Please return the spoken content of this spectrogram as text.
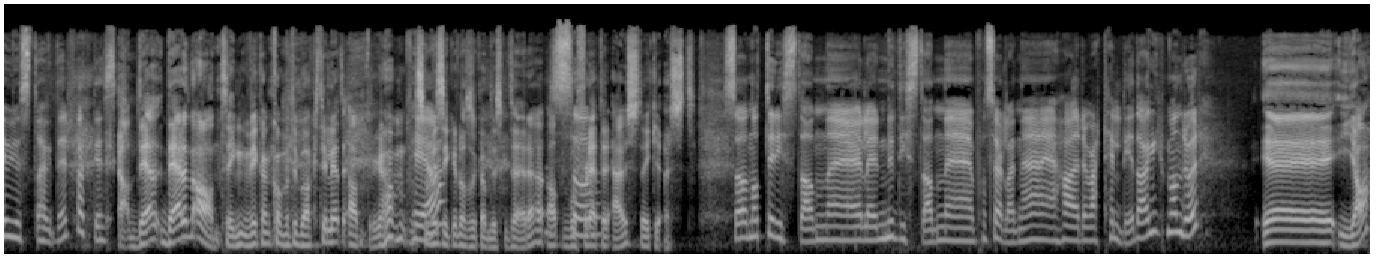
Aust-Agder, faktisk. Ja, det, det er en annen ting vi kan komme tilbake til i et annet program. Som vi sikkert også kan diskutere. At Så- hvorfor det heter Aust og ikke Øst. Så naturistene, eller nudistene på Sørlandet har vært heldige i dag, med andre ord. Eh, ja,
